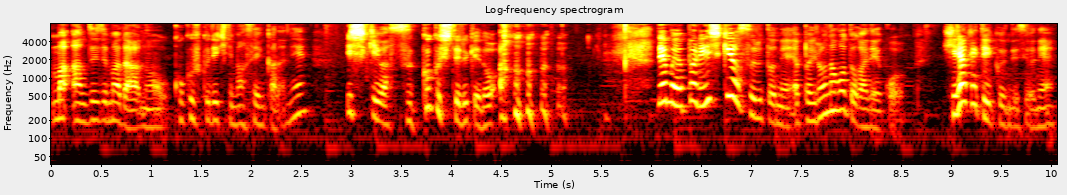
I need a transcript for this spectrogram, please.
ま、あ全然まだあの克服できてませんからね。意識はすっごくしてるけど。でもやっぱり意識をするとねやっぱいろんなことがねこう開けていくんですよね。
